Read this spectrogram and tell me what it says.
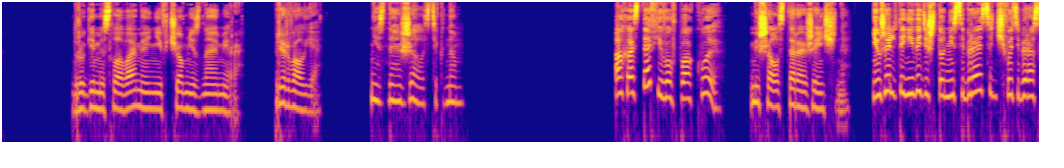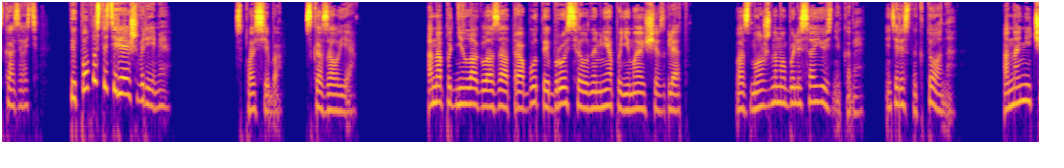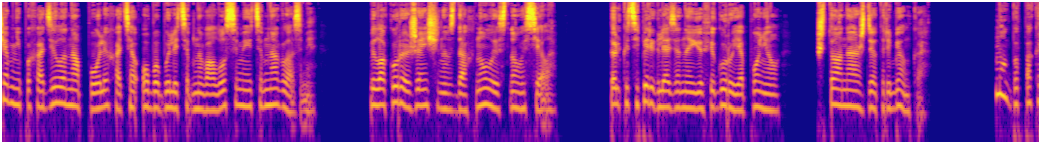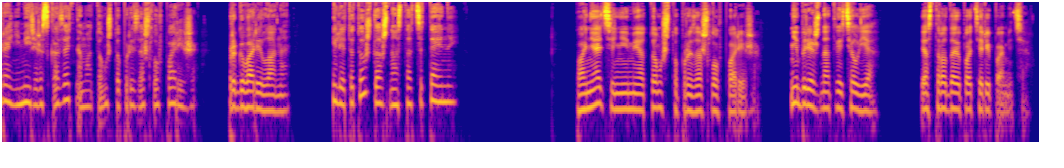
Другими словами, ни в чем не знаю мира. Прервал я. Не знаешь жалости к нам. «Ах, оставь его в покое», — мешала старая женщина. «Неужели ты не видишь, что он не собирается ничего тебе рассказывать? Ты попусто теряешь время». «Спасибо», — сказал я. Она подняла глаза от работы и бросила на меня понимающий взгляд. Возможно, мы были союзниками. Интересно, кто она? Она ничем не походила на поле, хотя оба были темноволосыми и темноглазыми. Белокурая женщина вздохнула и снова села. Только теперь, глядя на ее фигуру, я понял, что она ждет ребенка. «Мог бы, по крайней мере, рассказать нам о том, что произошло в Париже», — проговорила она. «Или это тоже должно остаться тайной?» «Понятия не имею о том, что произошло в Париже», — небрежно ответил я. «Я страдаю потерей памяти».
